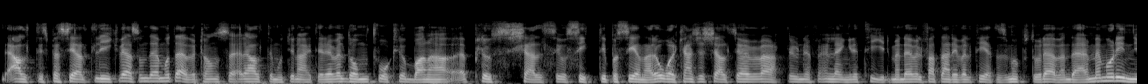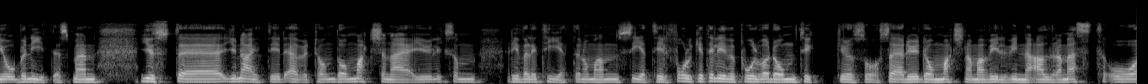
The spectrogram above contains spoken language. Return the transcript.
det är alltid speciellt. Likväl som det är mot Everton så är det alltid mot United. Det är väl de två klubbarna eh, plus Chelsea och City på senare år. Kanske Chelsea har varit under en längre tid, men det är väl för att den rivaliteten som uppstod även där med Mourinho och Benitez. Men just eh, United, Everton, de matcherna är ju liksom rivaliteten om man ser till folket i Liverpool, vad de tycker och så, så är det ju de matcherna man vill vinna allra mest. Och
